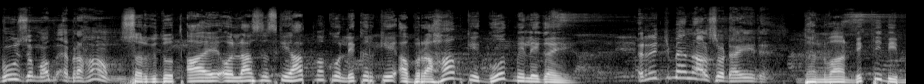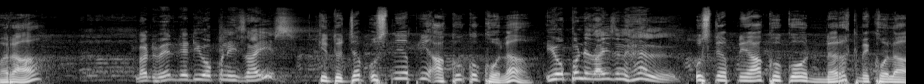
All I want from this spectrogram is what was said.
bosom of Abraham स्वर्गदूत आए और लाजरस की आत्मा को लेकर के अब्राहम के गोद में ले गए। रिच मैन आल्सो डाइड धनवान व्यक्ति भी मरा। But when did he open his eyes किंतु जब उसने अपनी आँखों को खोला He opened his eyes in hell. उसने अपनी आँखों को नरक में खोला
